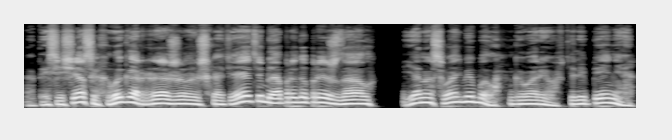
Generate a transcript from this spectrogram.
А ты сейчас их выгораживаешь, хотя я тебя предупреждал. Я на свадьбе был, говорю, в телепении.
